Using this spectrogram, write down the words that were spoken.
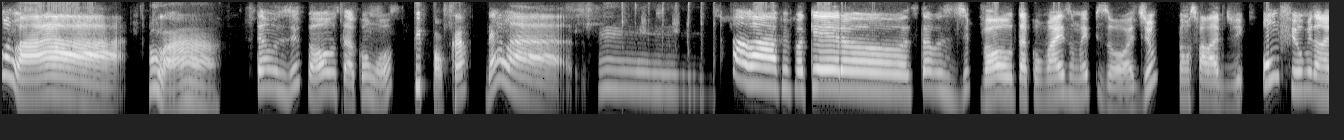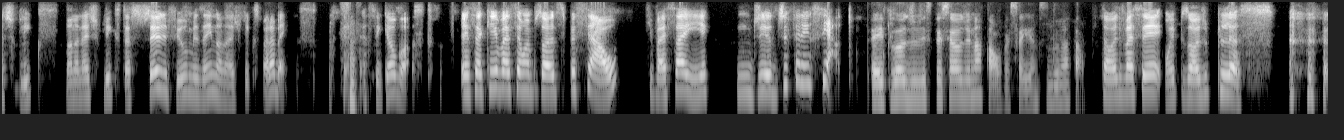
Olá! Olá! Estamos de volta com o Pipoca delas! Hum. Olá, pipoqueiros! Estamos de volta com mais um episódio. Vamos falar de um filme da Netflix. Dona Netflix está cheia de filmes, hein, Dona Netflix? Parabéns. É assim que eu gosto. Esse aqui vai ser um episódio especial que vai sair um dia diferenciado. É episódio especial de Natal, vai sair antes do Natal. Então ele vai ser um episódio plus.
